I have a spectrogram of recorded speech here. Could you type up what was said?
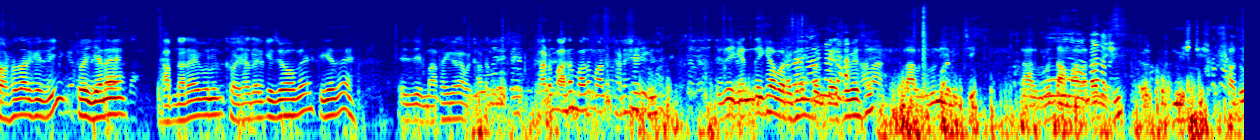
দশ হাজার কেজি। তো এখানে আপনারাই বলুন কয় হাজার কেজি হবে ঠিক আছে? এই যে মাথায় করে আবার খাটা লেগেছে খাটো বাদাম বাদাম বাদাম খাটা শেষ গেছে। এই যে এখান থেকে আবার এখানে বেছে বেছে লালগুলো নিয়ে নিচ্ছি। লালগুলোর দাম আলাদা বেশি খুব মিষ্টি সুস্বাদু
